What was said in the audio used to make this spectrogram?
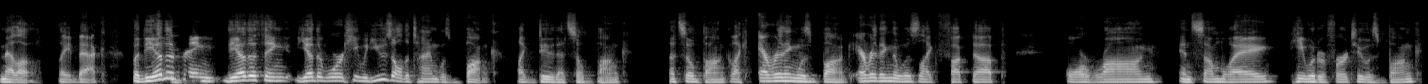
mellow, laid back. But the other mm. thing, the other thing, the other word he would use all the time was bunk. Like, dude, that's so bunk. That's so bunk. Like everything was bunk. Everything that was like fucked up or wrong in some way, he would refer to as bunk.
